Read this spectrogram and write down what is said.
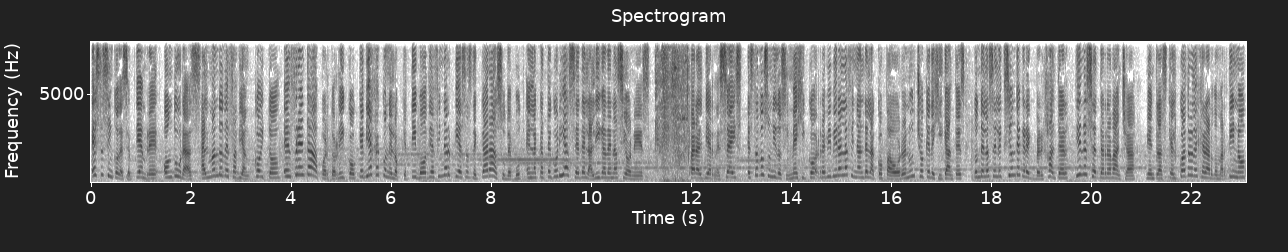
Este 5 de septiembre, Honduras, al mando de Fabián Coito, enfrenta a Puerto Rico que viaja con el objetivo de afinar piezas de cara a su debut en la categoría C de la Liga de Naciones. Para el viernes 6, Estados Unidos y México revivirán la final de la Copa Oro en un choque de gigantes donde la selección de Greg Berhalter tiene sed de revancha, mientras que el cuadro de Gerardo Martino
